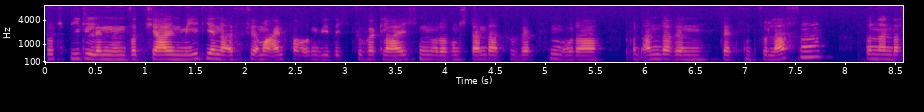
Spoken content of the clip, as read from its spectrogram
so ein Spiegel in den sozialen Medien, da ist es ja immer einfach, irgendwie sich zu vergleichen oder so einen Standard zu setzen oder von anderen setzen zu lassen, sondern dass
